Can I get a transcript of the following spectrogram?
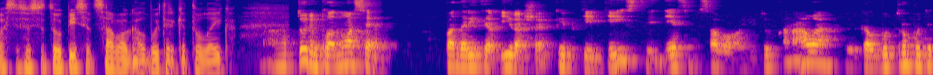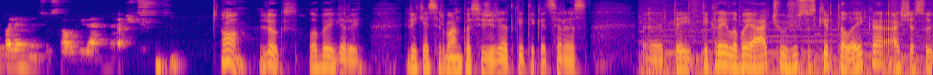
pasisusitaupysit savo galbūt ir kitų laiką. Turim planuose padaryti įrašą, kaip keisti, dėsim savo YouTube kanalą ir galbūt truputį palengvinsiu savo gyvenimą ir aš. O, liuks, labai gerai. Reikės ir man pasižiūrėti, kai tik atsiras. E, tai tikrai labai ačiū už jūsų skirtą laiką. Aš esu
